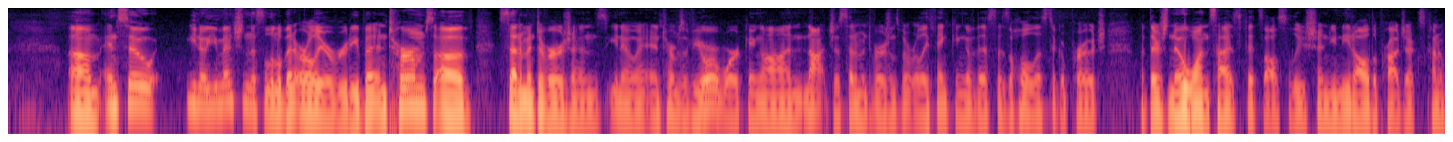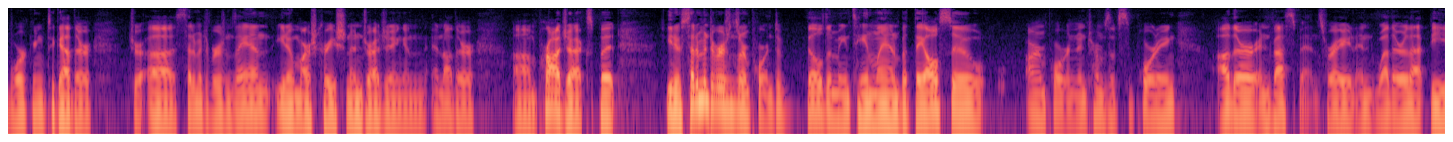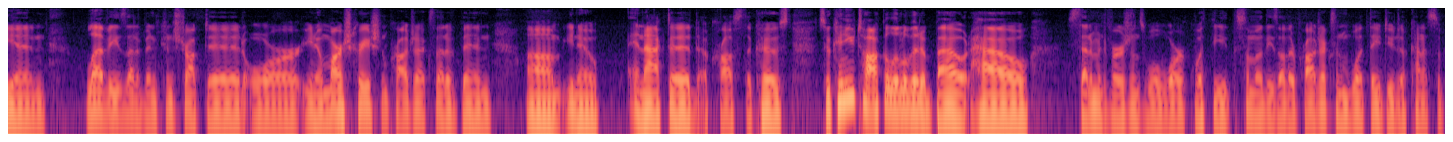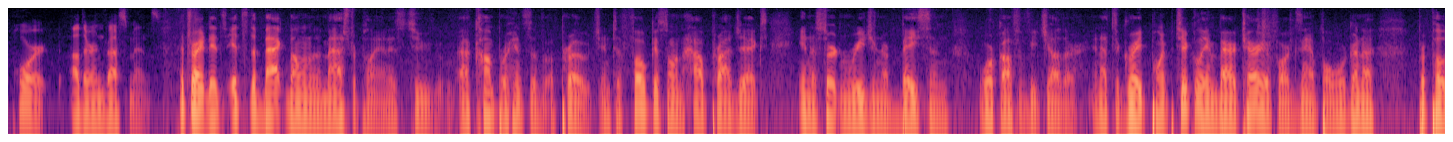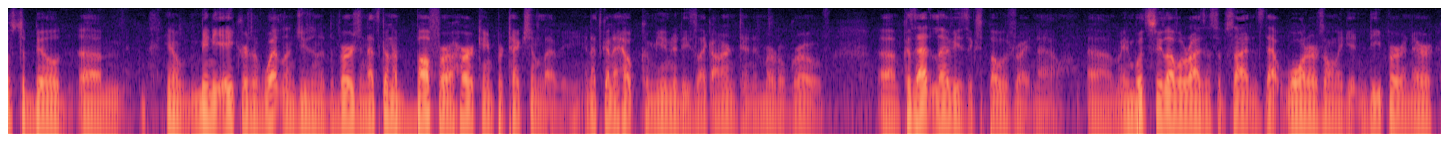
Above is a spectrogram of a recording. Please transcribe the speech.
Um, and so you know, you mentioned this a little bit earlier, Rudy, but in terms of sediment diversions, you know, in, in, terms of your working on not just sediment diversions, but really thinking of this as a holistic approach, that there's no one size fits all solution. You need all the projects kind of working together, uh, sediment diversions and, you know, marsh creation and dredging and, and other um, projects. But, you know, sediment diversions are important to build and maintain land, but they also are important in terms of supporting other investments, right? And whether that be in levees that have been constructed or you know marsh creation projects that have been um, you know enacted across the coast. So can you talk a little bit about how sediment diversions will work with the some of these other projects and what they do to kind of support other investments. That's right. It's it's the backbone of the master plan is to a comprehensive approach and to focus on how projects in a certain region or basin work off of each other. And that's a great point, particularly in Barataria, for example. We're going to propose to build, um, you know, many acres of wetlands using the diversion. That's going to buffer a hurricane protection levee, and that's going to help communities like Arlington and Myrtle Grove, because um, that levee is exposed right now. Um, and with sea level rise and subsidence, that water is only getting deeper, and they're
